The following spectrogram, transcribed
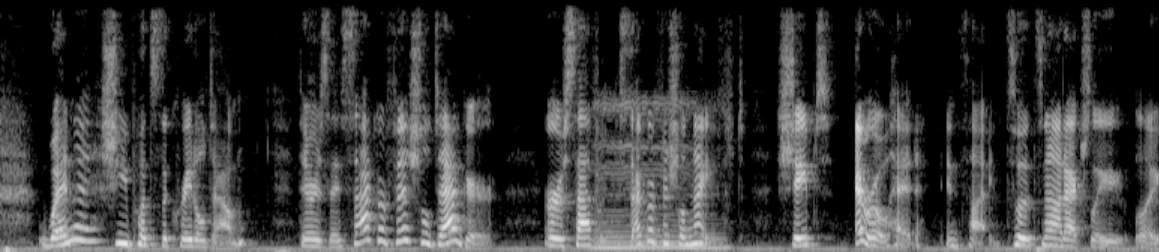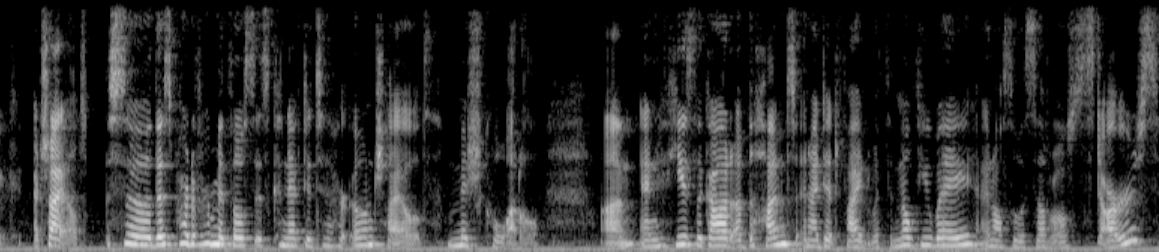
when she puts the cradle down, there's a sacrificial dagger or saf- sacrificial knife shaped arrowhead inside. So it's not actually like a child. So this part of her mythos is connected to her own child, Mixcoatl. Um, and he's the god of the hunt and identified with the Milky Way and also with several stars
